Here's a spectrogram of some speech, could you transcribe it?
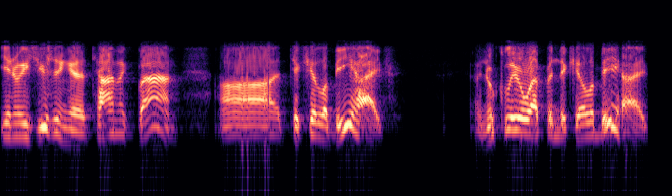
you know, he's using an atomic bomb uh, to kill a beehive, a nuclear weapon to kill a beehive.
